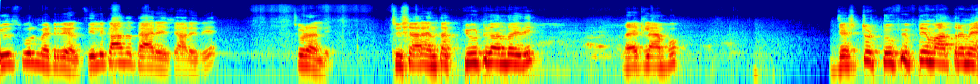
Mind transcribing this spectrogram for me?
యూస్ఫుల్ మెటీరియల్ సిలికాన్తో తయారు చేశారు ఇది. చూడండి. చూసారా ఎంత క్యూట్గా ఉందో ఇది? Night lamp just two fifty మాత్రమే.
